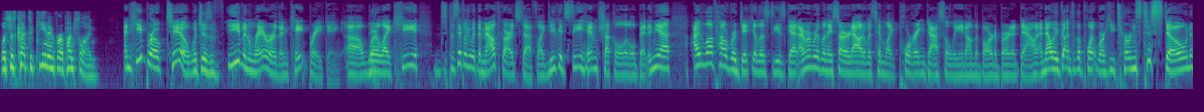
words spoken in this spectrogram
let's just cut to Kenan for a punchline and he broke too, which is even rarer than Kate breaking. Uh, where yeah. like he specifically with the mouth guard stuff, like you could see him chuckle a little bit. And yeah, I love how ridiculous these get. I remember when they started out, it was him like pouring gasoline on the bar to burn it down, and now we've gotten to the point where he turns to stone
